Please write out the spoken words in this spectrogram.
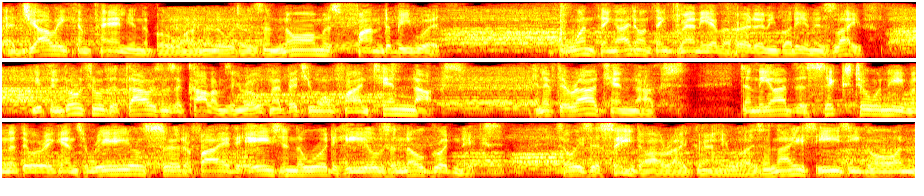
a jolly, companionable one. It was enormous fun to be with. For one thing, I don't think Granny ever hurt anybody in his life. You can go through the thousands of columns he wrote, and I bet you won't find ten knocks. And if there are ten knocks, then the odds are six to an even that they were against real certified age in the wood heels and no good nicks. So he's a saint, all right, Granny was. A nice, easy going,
